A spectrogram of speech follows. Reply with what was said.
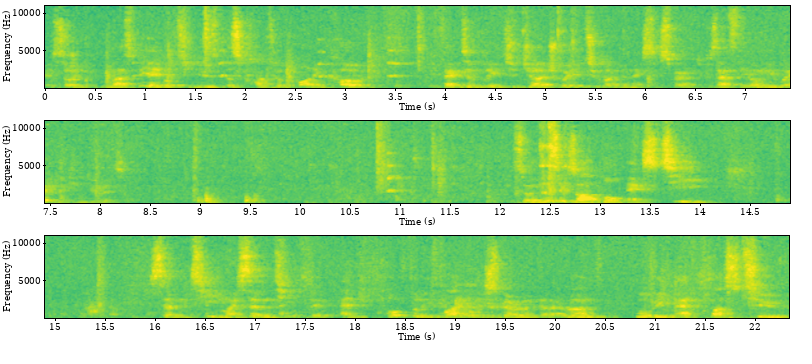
Okay, so you must be able to use this contour plotting code effectively to judge where to run the next experiment, because that's the only way you can do it. So in this example, xt 17, my 17th and hopefully final experiment that I run will be at plus 2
